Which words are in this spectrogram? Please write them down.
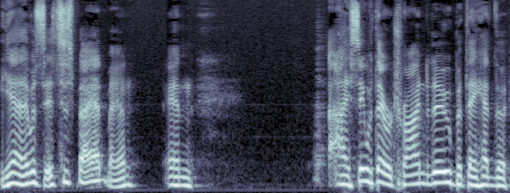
yeah, it was. It's just bad, man. And I see what they were trying to do, but they had the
